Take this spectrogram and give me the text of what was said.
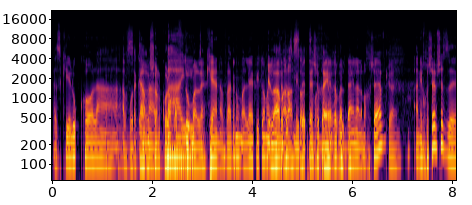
אז כאילו כל העבודה בסגר הראשון מהבית, כולם עבדו מלא. כן, עבדנו מלא, פתאום כי אני מוצא את עצמי בתשע. בערב עדיין על המחשב. כן. אני חושב שזה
